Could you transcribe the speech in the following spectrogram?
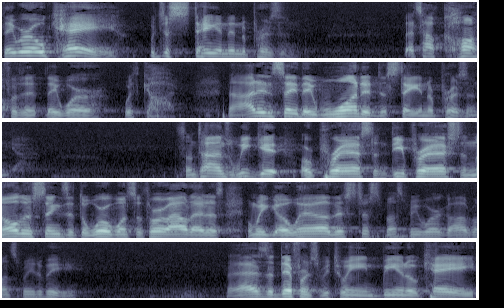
They were okay with just staying in the prison. That's how confident they were with God. Now, I didn't say they wanted to stay in the prison. Sometimes we get oppressed and depressed and all those things that the world wants to throw out at us, and we go, well, this just must be where God wants me to be. That is the difference between being okay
